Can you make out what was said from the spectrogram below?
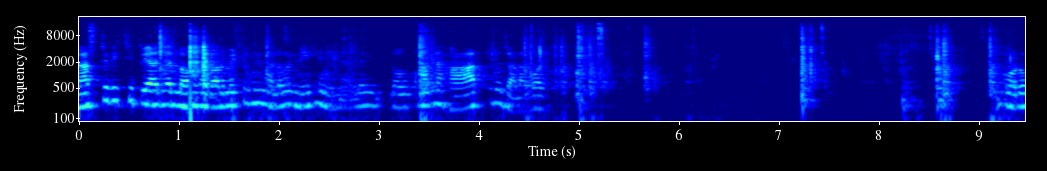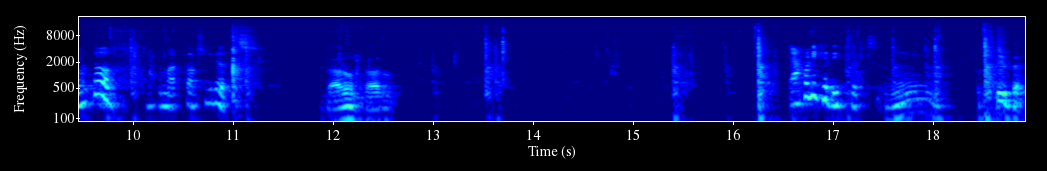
লাস্টে দিচ্ছি পেঁয়াজ আর লঙ্কা গরম একটুখানি ভালো করে মেখে নিই নাহলে লঙ্কা মাখলে হাত পুরো জ্বালা করে। গরম তো একটু মাখতে অসুবিধা হচ্ছে। দারুণ দারুণ। এখনই খেতে ইচ্ছে হচ্ছে। সত্যি তাই।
